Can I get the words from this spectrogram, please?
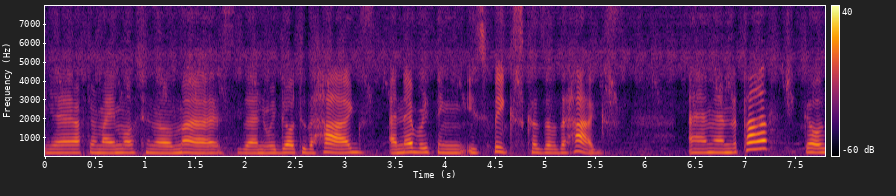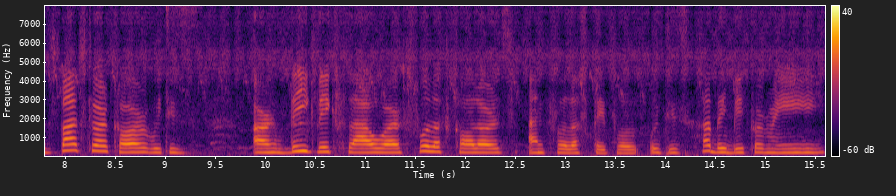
yeah, after my emotional mess, then we go to the hugs, and everything is fixed because of the hugs. And then the path goes back to our core, which is our big, big flower full of colors and full of people, which is Habibi for me.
